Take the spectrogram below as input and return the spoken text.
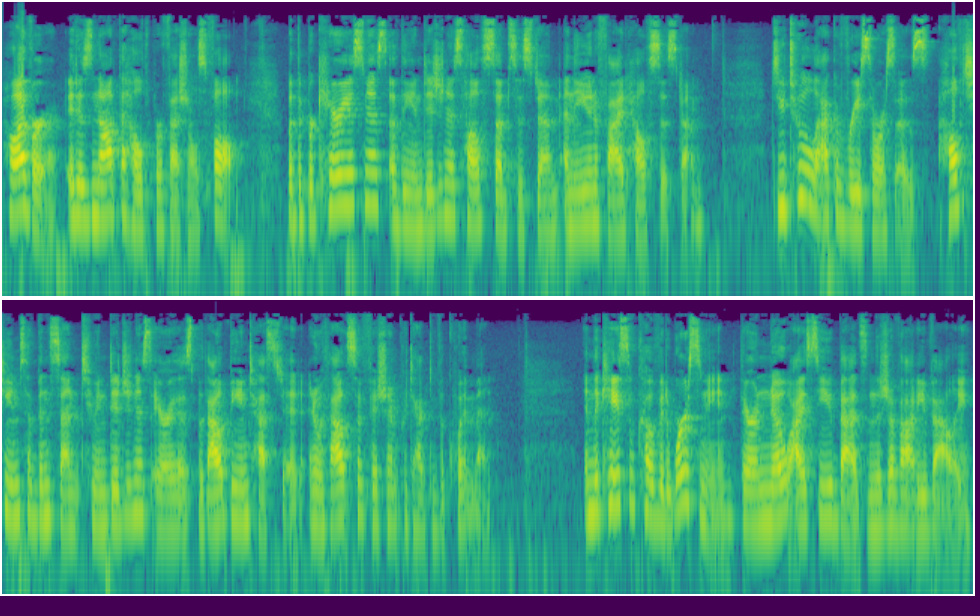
However, it is not the health professionals' fault but the precariousness of the Indigenous health subsystem and the unified health system. Due to a lack of resources, health teams have been sent to Indigenous areas without being tested and without sufficient protective equipment. In the case of COVID worsening, there are no ICU beds in the Javari Valley,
